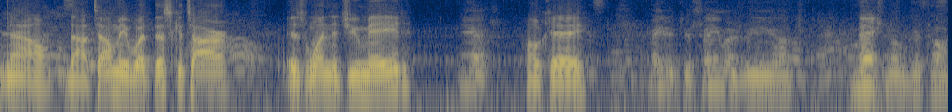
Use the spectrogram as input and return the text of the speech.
now. Now tell me what this guitar is one that you made. Yes, Okay. made it the same as the uh, national guitar.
